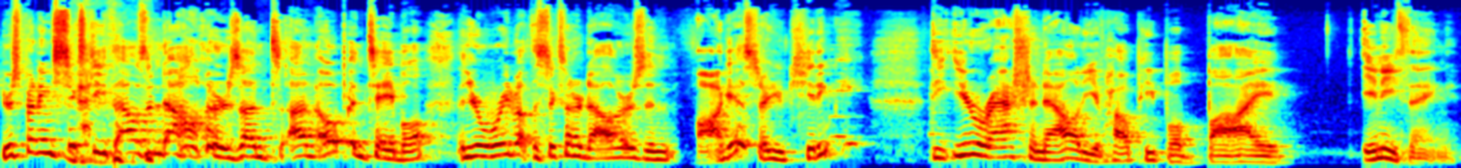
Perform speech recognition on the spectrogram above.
You're spending sixty thousand dollars on on Open Table, and you're worried about the six hundred dollars in August? Are you kidding me? The irrationality of how people buy anything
